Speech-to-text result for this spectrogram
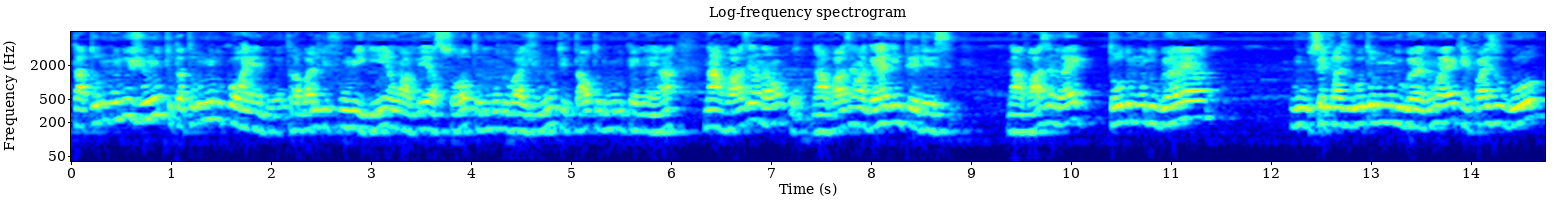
tá todo mundo junto, tá todo mundo correndo. É trabalho de formiguinha, uma veia só, todo mundo vai junto e tal, todo mundo quer ganhar. Na Várzea não, pô. Na Várzea é uma guerra de interesse. Na Várzea não é todo mundo ganha, você faz o gol, todo mundo ganha. Não é, quem faz o gol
